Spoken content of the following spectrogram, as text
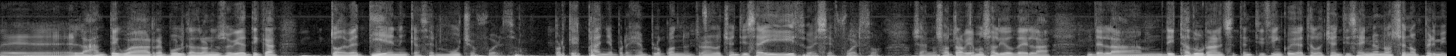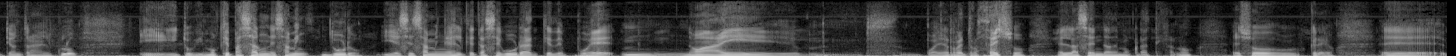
eh, en las antiguas repúblicas de la Unión Soviética, todavía tienen que hacer mucho esfuerzo porque España, por ejemplo, cuando entró en el 86 hizo ese esfuerzo. O sea, nosotros habíamos salido de la, de la mm, dictadura en el 75 y hasta el 86 no, no se nos permitió entrar en el club. Y, tuvimos que pasar un examen duro. Y ese examen es el que te asegura que después mm, no hay mm, pues, retroceso en la senda democrática. ¿no? Eso creo. Eh,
